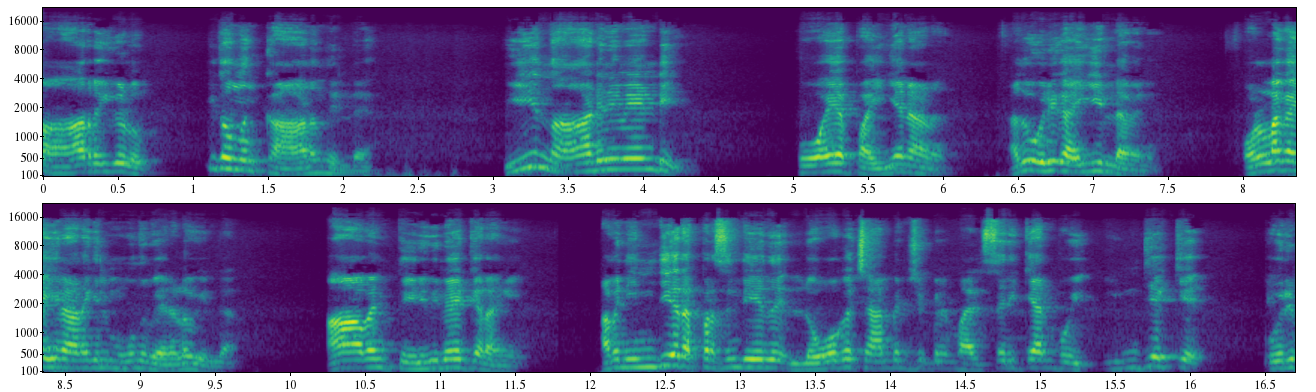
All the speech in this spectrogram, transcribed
നാറികളും ഇതൊന്നും കാണുന്നില്ലേ? ഈ നാടിനു വേണ്ടി പോയ പയ്യനാണ്. അത് ഒരു കൈയില്ല അവന്. ഉള്ള കയ്യിലാണെങ്കിൽ മൂന്ന് വിരളവുമില്ല ആ അവൻ തെരുവിലേക്ക് ഇറങ്ങി അവൻ ഇന്ത്യയെ റെപ്രസെന്റ് ചെയ്ത് ലോക ചാമ്പ്യൻഷിപ്പിൽ മത്സരിക്കാൻ പോയി. ഇന്ത്യയ്ക്ക് ഒരു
